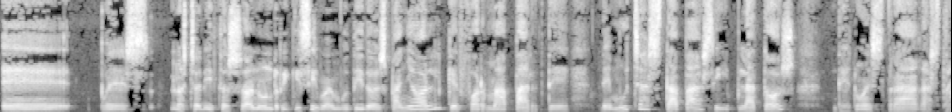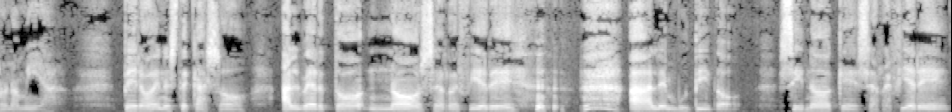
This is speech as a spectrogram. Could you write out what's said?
Eh, pues los chorizos son un riquísimo embutido español que forma parte de muchas tapas y platos de nuestra gastronomía. Pero en este caso, Alberto no se refiere al embutido, sino que se refiere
